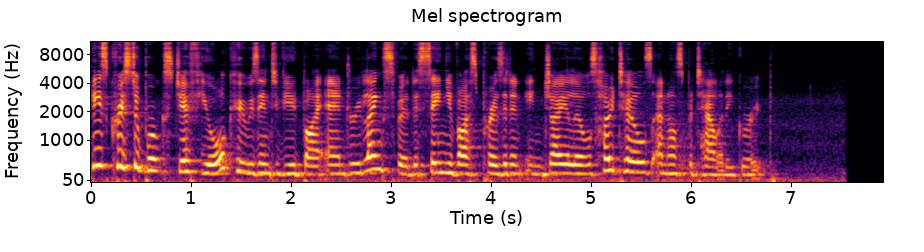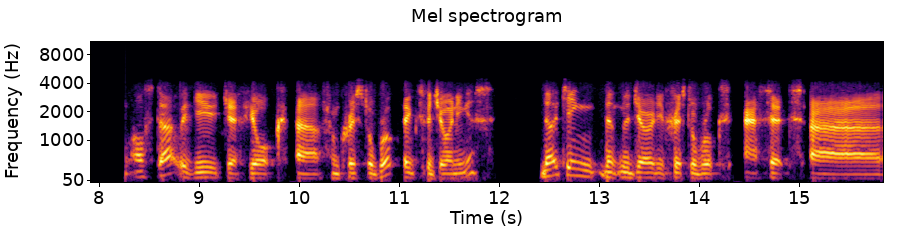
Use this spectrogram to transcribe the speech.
Here's Crystal Brooks' Geoff York, who was interviewed by Andrew Langsford, a Senior Vice President in JLL's Hotels and Hospitality Group. I'll start with you, Geoff York uh, from Crystalbrook. Thanks for joining us. Noting that majority of Crystalbrook's assets are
